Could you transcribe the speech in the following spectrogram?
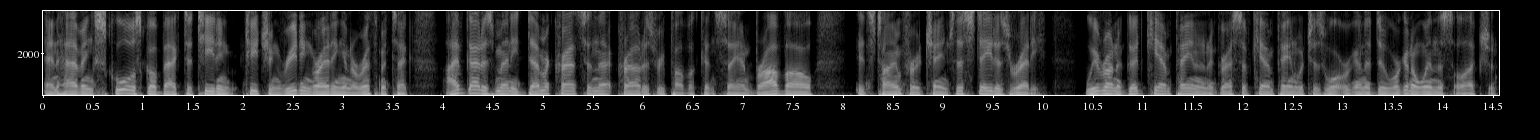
and having schools go back to teaching, teaching reading, writing, and arithmetic. I've got as many Democrats in that crowd as Republicans saying, bravo, it's time for a change. This state is ready. We run a good campaign, an aggressive campaign, which is what we're going to do. We're going to win this election.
